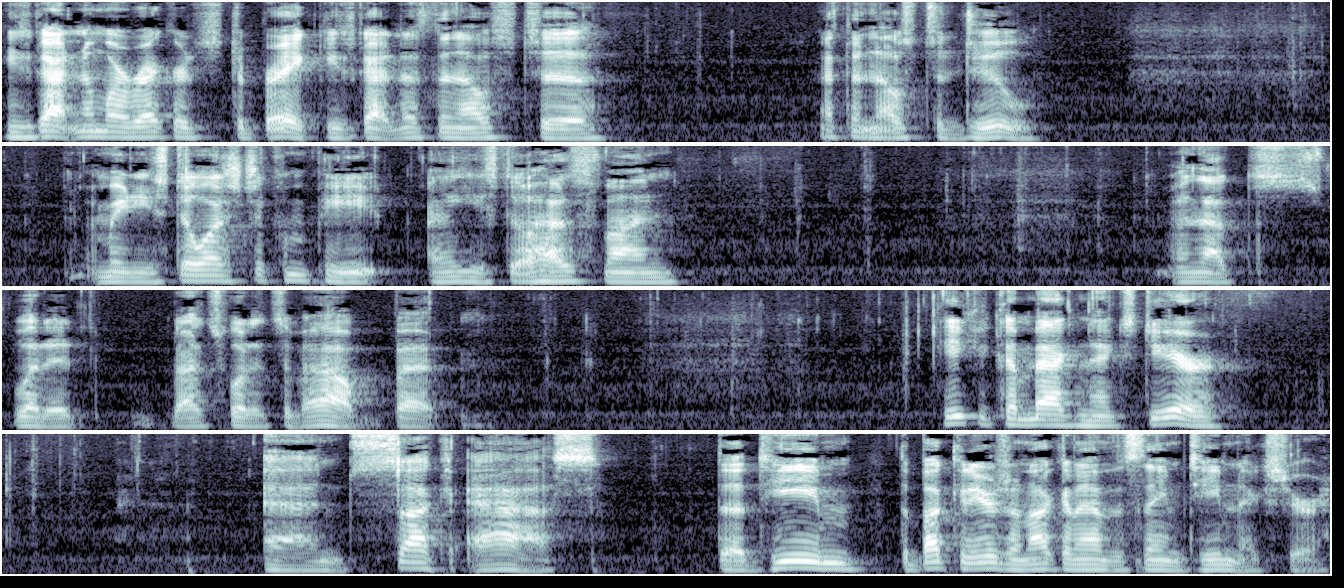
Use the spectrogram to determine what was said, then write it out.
He's got no more records to break. He's got nothing else to. Nothing else to do. I mean, he still wants to compete. I think he still has fun. And that's what it. That's what it's about. But he could come back next year and suck ass. The team, the Buccaneers are not going to have the same team next year.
